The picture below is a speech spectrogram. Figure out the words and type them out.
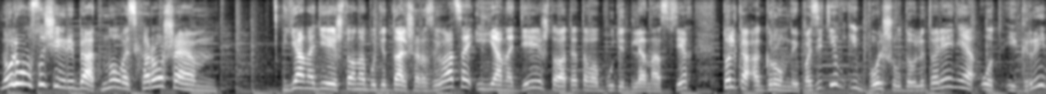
Но в любом случае, ребят, новость хорошая. Я надеюсь, что она будет дальше развиваться, и я надеюсь, что от этого будет для нас всех только огромный позитив и больше удовлетворения от игры,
